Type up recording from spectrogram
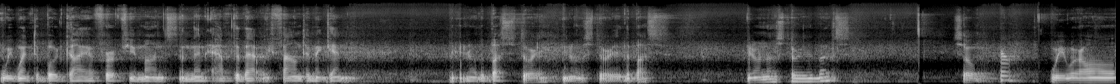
we went to Bodh Gaya for a few months, and then after that, we found him again. You know the bus story? You know the story of the bus? You don't know the story of the bus? So we were all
